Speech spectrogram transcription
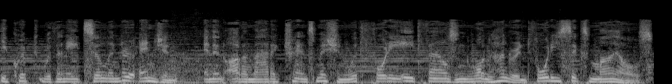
equipped with an 8-cylinder engine, and an automatic transmission with 48,146 miles.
